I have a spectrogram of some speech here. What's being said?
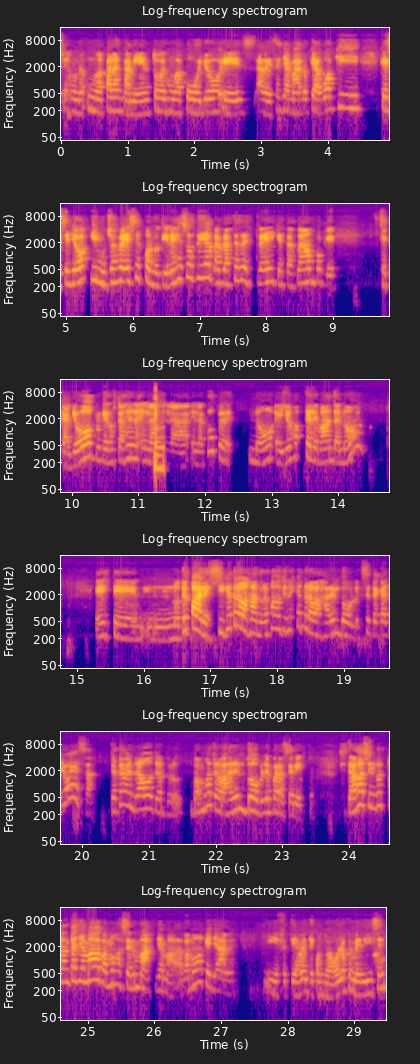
es un apalancamiento, es un apoyo, es a veces llamar lo que hago aquí, qué sé yo, y muchas veces cuando tienes esos días, hablaste de estrés y que estás down porque se cayó, porque no estás en la, en la, en la, en la cúpula. No, ellos te levantan, ¿no? Este, no te pares, sigue trabajando. Es cuando tienes que trabajar el doble. Se te cayó esa, ya te vendrá otra, pero vamos a trabajar el doble para hacer esto. si estabas haciendo tantas llamadas, vamos a hacer más llamadas, vamos a que llames. Y efectivamente, cuando hago lo que me dicen,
